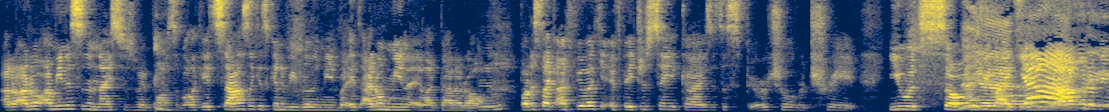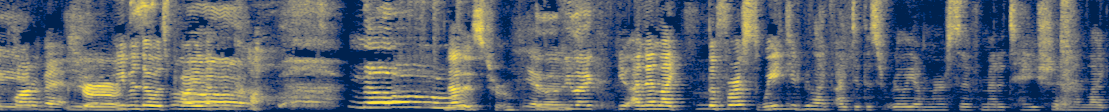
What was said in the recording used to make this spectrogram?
I don't, I don't. I mean this in the nicest way possible. Like it sounds like it's gonna be really mean, but it, I don't mean it like that at all. Mm. But it's like I feel like if they just say, guys, it's a spiritual retreat, you would so be like, yeah, I'm gonna be part of it, Sure. even though it's probably like. a Oh. No. that is true. yeah, it would be like You, and then like the first week you'd be like I did this really immersive meditation and like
